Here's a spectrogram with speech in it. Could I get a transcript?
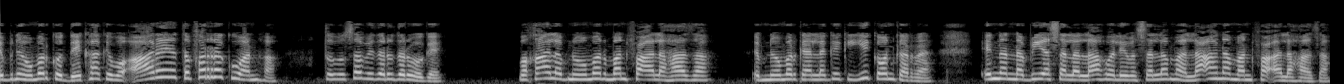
ابن عمر کو دیکھا کہ وہ آ رہے تفر رکھو انہا تو وہ سب ادھر ادھر ہو گئے وقال ابن عمر منفا الحاظ ابن عمر کہنے لگے کہ یہ کون کر رہا ہے ان نبی صلی اللہ علیہ وسلم لعن من منفا الحاظہ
